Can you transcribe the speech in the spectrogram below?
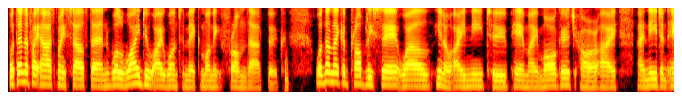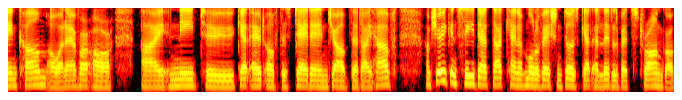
But then if I ask myself then, well, why do I want to make money from that book? Well, then I could probably say, well, you know, I need to pay my mortgage or I, I need an income or whatever, or I need to get out of this dead end job that I have. I'm sure you can see that that kind of motivation does get a little bit stronger.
